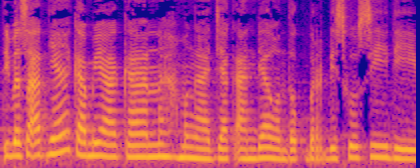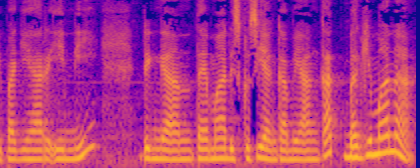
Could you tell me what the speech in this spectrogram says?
Tiba saatnya kami akan mengajak Anda untuk berdiskusi di pagi hari ini dengan tema diskusi yang kami angkat bagaimana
